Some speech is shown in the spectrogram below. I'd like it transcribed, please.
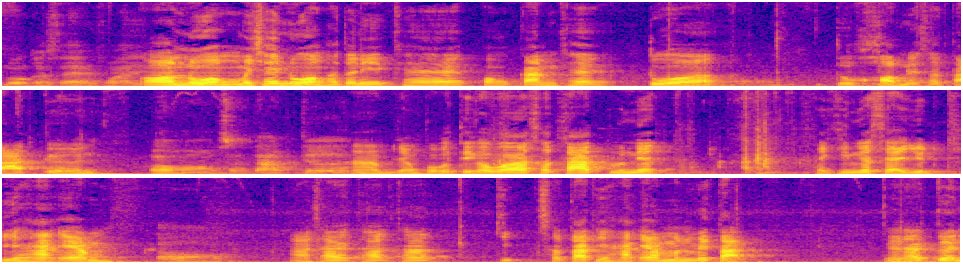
หน่วงกระแสไฟอ๋อหน่วงไม่ใช่หน่วงครับตัวนี้แค่ป้องกันแค่ตัวตัวคอมเนี่ยสตาร์ทเกินอ๋อสตาร์ทเกินอ่าอย่างปกติเขาว่าสตาร์ทรุ่นเนี้ย ให้กินกระแสหยุดที่ 5 แอมป์อ๋อ อ่าถ้าถ้าถ้าสตาร์ทที่ 5 แอมป์มันไม่ตัด แต่ถ้าเกิน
